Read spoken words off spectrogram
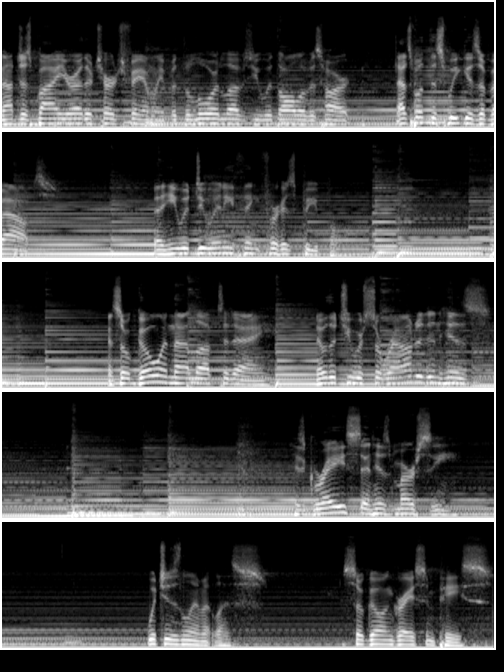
and not just by your other church family, but the Lord loves you with all of his heart. That's what this week is about. That he would do anything for his people. And so go in that love today. Know that you are surrounded in his his grace and his mercy which is limitless. So go in grace and peace.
